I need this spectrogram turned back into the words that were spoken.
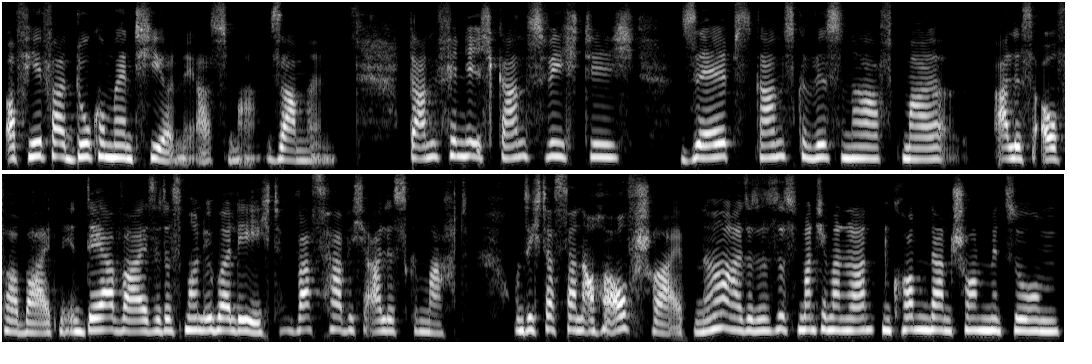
auf jeden Fall dokumentieren erstmal, sammeln. Dann finde ich ganz wichtig, selbst ganz gewissenhaft mal alles aufarbeiten in der Weise, dass man überlegt, was habe ich alles gemacht und sich das dann auch aufschreibt. Ne? Also das ist, manche Mandanten kommen dann schon mit so einem,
